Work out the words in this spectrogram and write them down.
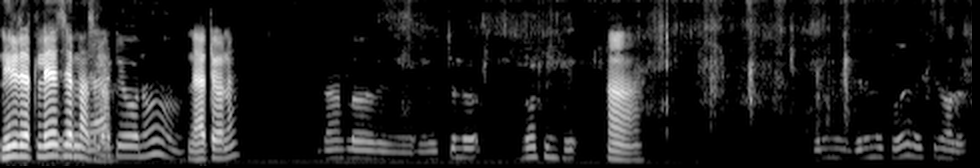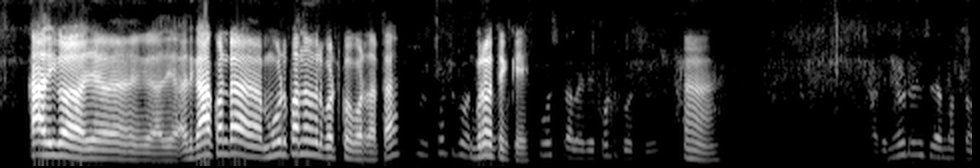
నీళ్ళు ఎట్లా వేసాను అసలు? నేటివ్నా? దాంట్లో ఇచ్చిండు ఇచ్చినాడు కాదు ఇగో అది అది కాకుండా మూడు పంతొమ్మిదిలు కొట్టుకోకూడదట. గ్రోతింగ్కి. పోసుకోవాలి కొట్టుకోవచ్చు. అది న్యూట్రియన్స్ మొత్తం.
